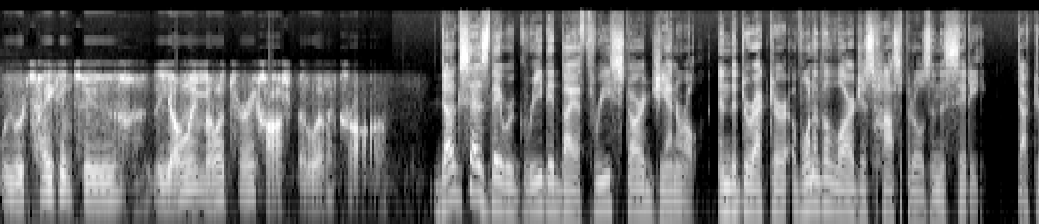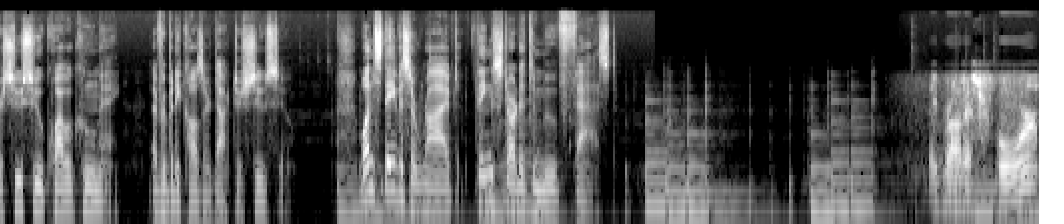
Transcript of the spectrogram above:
we were taken to the only military hospital in Accra. Doug says they were greeted by a three star general and the director of one of the largest hospitals in the city, Dr. Susu Kwakume. Everybody calls her Dr. Susu. Once Davis arrived, things started to move fast. They brought us four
